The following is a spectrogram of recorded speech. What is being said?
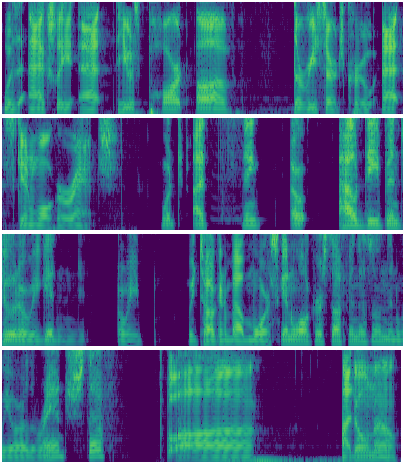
was actually at, he was part of the research crew at Skinwalker Ranch. Which I think oh, how deep into it are we getting? Are we we talking about more Skinwalker stuff in this one than we are the ranch stuff? Uh, I don't know.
